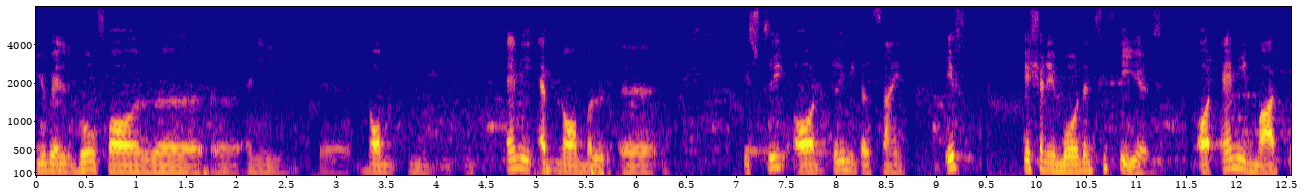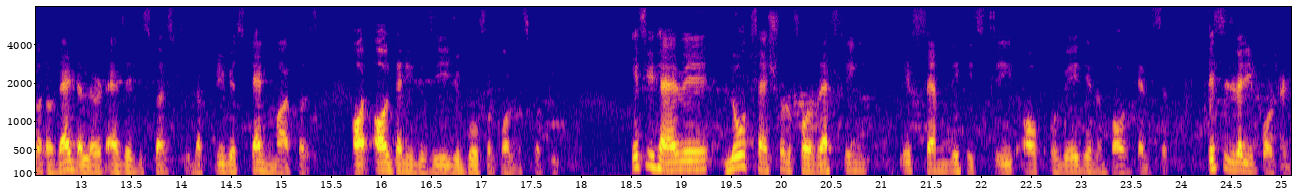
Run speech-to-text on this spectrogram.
you will go for uh, uh, any uh, norm, any abnormal uh, history or clinical sign. If patient is more than 50 years, or any marker or red alert, as I discussed the previous 10 markers, or organic disease, you go for colonoscopy. If you have a low threshold for referring a family history of ovarian and bowel cancer, this is very important.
